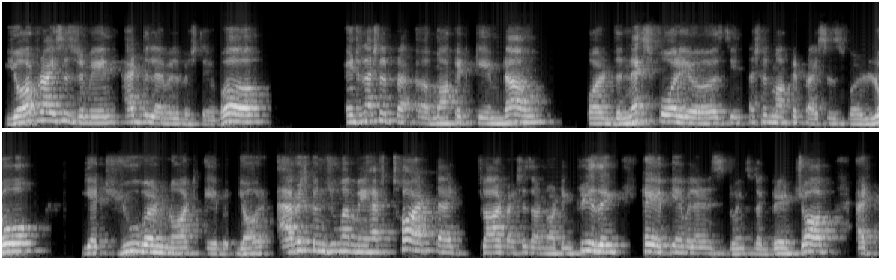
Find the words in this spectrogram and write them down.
Your prices remain at the level which they were. International uh, market came down. For the next four years, the international market prices were low, yet you were not able. Your average consumer may have thought that flour prices are not increasing. Hey, PMLN is doing such a great job at,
